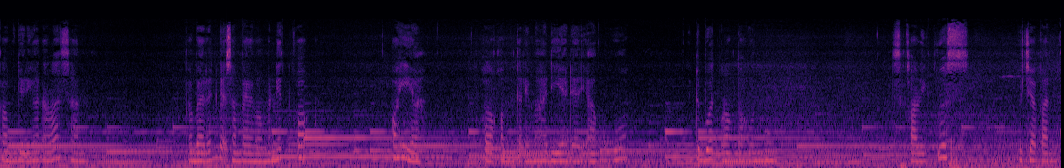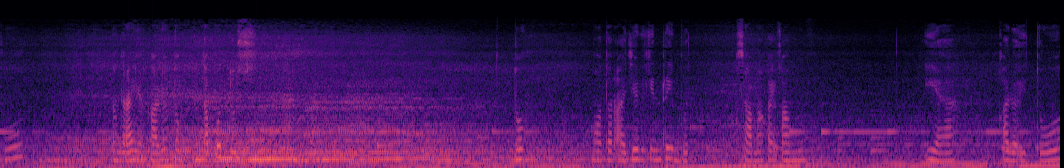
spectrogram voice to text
kamu jadikan alasan. Kabarin gak sampai 5 menit kok. Oh iya, kalau kamu terima hadiah dari aku, itu buat ulang tahunmu. Sekaligus ucapanku yang terakhir kali untuk minta putus. Motor aja bikin ribut, sama kayak kamu. Iya, kado itu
